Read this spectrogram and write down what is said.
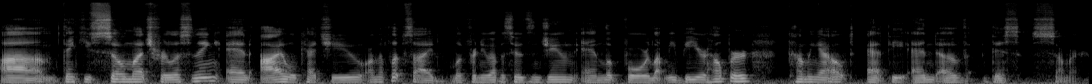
Um, thank you so much for listening, and I will catch you on the flip side. Look for new episodes in June, and look for Let Me Be Your Helper coming out at the end of this summer.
